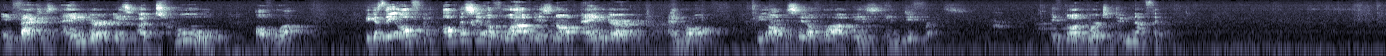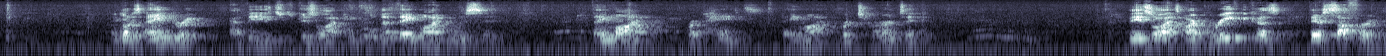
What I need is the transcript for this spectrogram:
In fact, his anger is a tool of love. Because the opposite of love is not anger and wrath. The opposite of love is indifference. If God were to do nothing. And God is angry at the Israelite people that they might listen, they might repent, they might return to Him. The Israelites are grieved because they're suffering.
